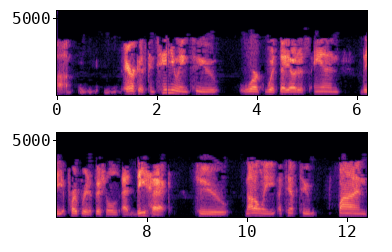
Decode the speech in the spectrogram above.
Um, Erica is continuing to work with DAODAS and the appropriate officials at DHEC to not only attempt to find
